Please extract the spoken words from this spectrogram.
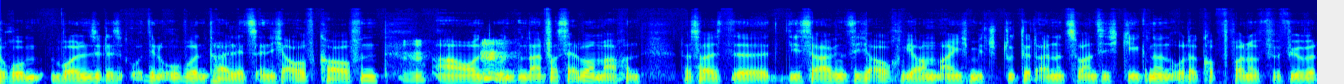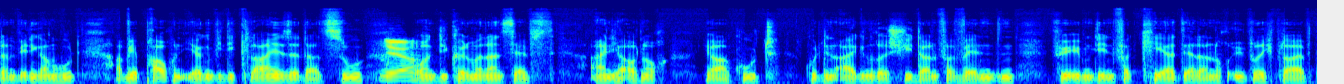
darum wollen sie das, den oberen Teil letztendlich aufkaufen mhm. äh, und, und, und, einfach selber machen. Das heißt, äh, die sagen sich auch, wir haben eigentlich mit Stuttgart 21 Gegnern oder Kopfbahnhof für dann weniger am Hut, aber wir brauchen irgendwie die Gleise dazu ja. und die können wir dann selbst eigentlich auch noch ja, gut gut in Eigenregie dann verwenden für eben den Verkehr, der dann noch übrig bleibt,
